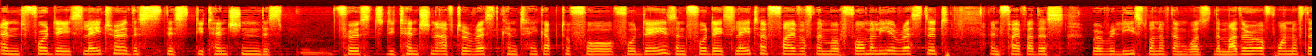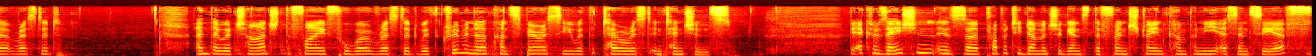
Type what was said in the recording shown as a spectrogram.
and four days later, this, this, detention, this first detention after arrest can take up to four, four days. And four days later, five of them were formally arrested, and five others were released. One of them was the mother of one of the arrested. And they were charged, the five who were arrested, with criminal conspiracy with terrorist intentions. The accusation is uh, property damage against the French train company SNCF,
